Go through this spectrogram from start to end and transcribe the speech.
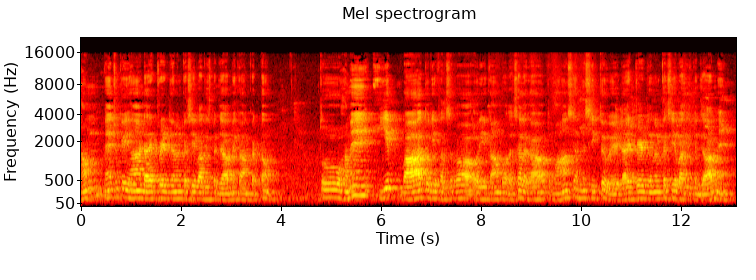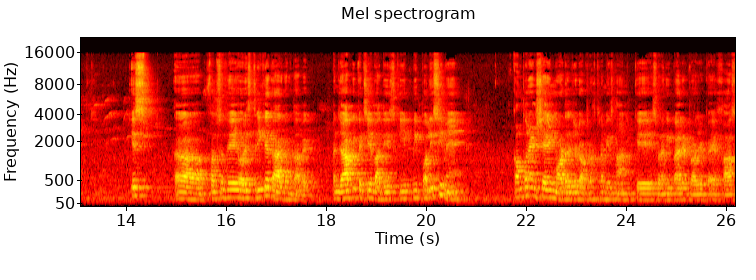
हम, मैं चूँकि यहाँ डायरेक्टरेट जनरल कशीबाद पंजाब में काम करता हूँ तो हमें ये बात और ये फ़लसफ़ा और ये काम बहुत अच्छा लगा तो वहाँ से हमने सीखते हुए डायरेक्टरेट जनरल कच्ची आबादी पंजाब में इस फ़लसफ़े और इस तरीक़ेकार के मुताबिक पंजाब की कच्ची आबादी की अपनी पॉलिसी में कंपोनेंट शेयरिंग मॉडल जो डॉक्टर हमीद खान के सुरंगी पायलट प्रोजेक्ट का एक ख़ास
